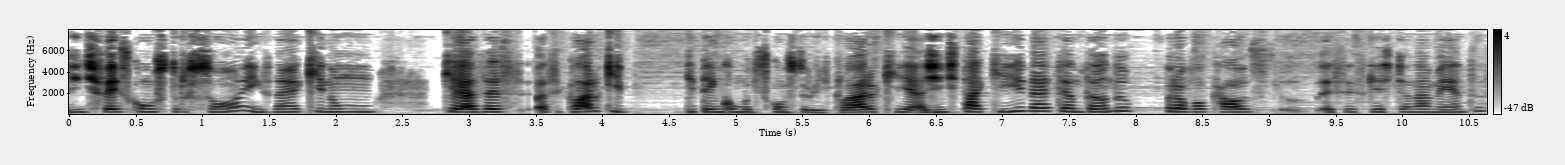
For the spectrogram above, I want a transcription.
Gente fez construções, né, que não. Que às vezes, assim, claro que, que tem como desconstruir, claro que a gente está aqui, né, tentando provocar os, esses questionamentos.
